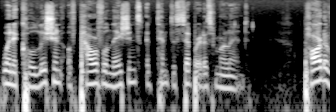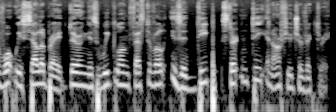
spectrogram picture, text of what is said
when a coalition of powerful nations attempt to separate us from our land. Part of what we celebrate during this week long festival is a deep certainty in our future victory.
